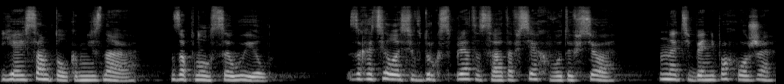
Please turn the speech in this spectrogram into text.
я и сам толком не знаю», – запнулся Уилл. Захотелось вдруг спрятаться ото всех, вот и все. На тебя не похоже.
